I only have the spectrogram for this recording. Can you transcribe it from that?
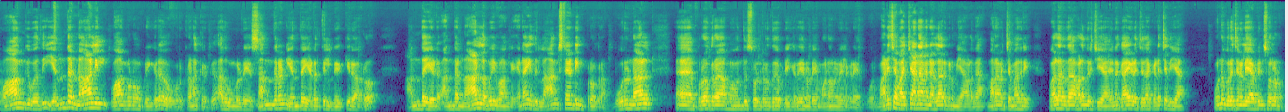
வாங்குவது எந்த நாளில் வாங்கணும் அப்படிங்கிற ஒரு கணக்கு இருக்குது அது உங்களுடைய சந்திரன் எந்த இடத்தில் நிற்கிறாரோ அந்த இட அந்த நாளில் போய் வாங்க. ஏன்னா இது லாங் ஸ்டாண்டிங் ப்ரோக்ராம் ஒரு நாள் ப்ரோக்ராமை வந்து சொல்கிறது அப்படிங்கிறது என்னுடைய மனநிலையில் கிடையாது. ஒரு மனுஷன் வச்சானா அவன் நல்லா இருக்கணும்யா அவ்வளோதான் மரம் வச்ச மாதிரி. வளருதா வளர்ந்துருச்சியா? என்ன காய் கிடைச்சதா கிடைச்சதியா? ஒன்றும் பிரச்சனை இல்லையா? அப்படின்னு சொல்லணும்.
